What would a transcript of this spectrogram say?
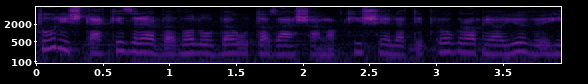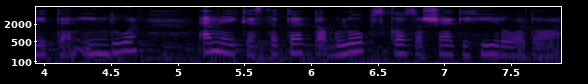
Turisták Izraelbe való beutazásának kísérleti programja a jövő héten indul, emlékeztetett a Globes gazdasági híroldal.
